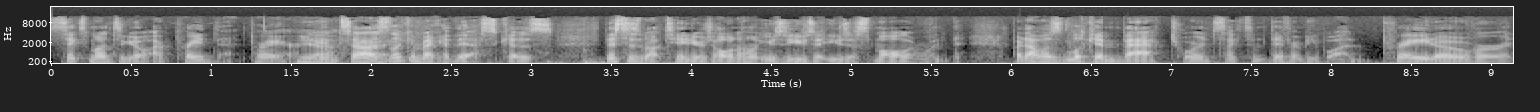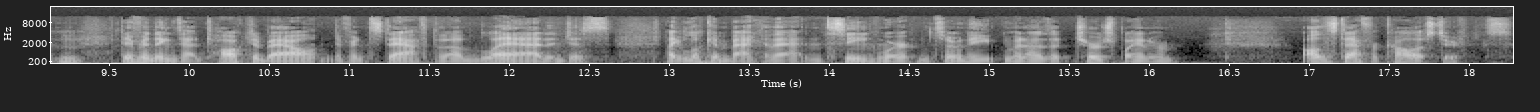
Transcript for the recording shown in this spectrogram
six months ago I prayed that prayer, Yeah, and so I was looking back at this because this is about ten years old. I don't usually use it; use a smaller one. But I was looking back towards like some different people I'd prayed over and Hmm. different things I'd talked about, different staff that I'd led, and just like looking back at that and seeing where it's so neat. When I was a church planner, all the staff were college students,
